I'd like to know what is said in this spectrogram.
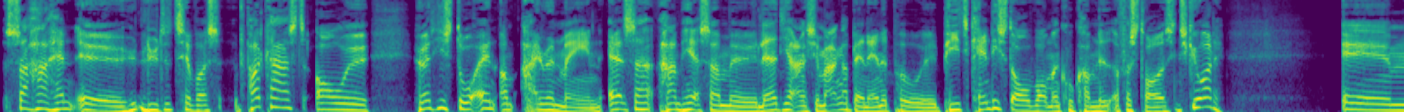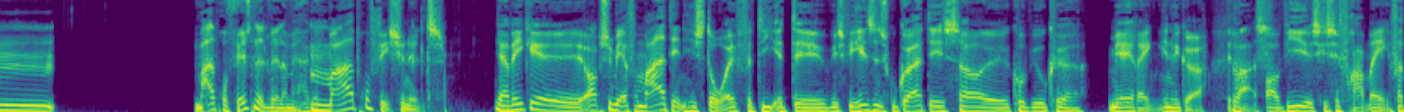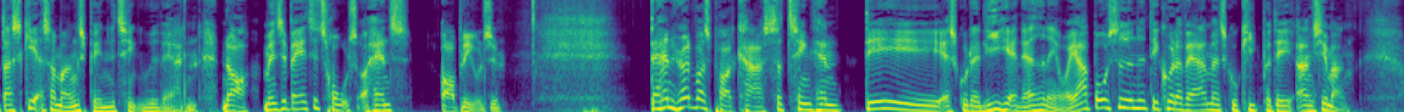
så har han øh, lyttet til vores podcast og øh, hørt historien om Iron Man. Altså ham her, som øh, lavede de her arrangementer, blandt andet på øh, Pete's Candy Store, hvor man kunne komme ned og få strøget sin skjorte. Øhm, Meget professionelt, vel at mærke. meget professionelt. Jeg vil ikke øh, opsummere for meget af den historie, fordi at øh, hvis vi hele tiden skulle gøre det, så øh, kunne vi jo køre mere i ring, end vi gør. Det var os. Og vi øh, skal se fremad, for der sker så mange spændende ting ude i verden. Nå, men tilbage til Troels og hans oplevelse. Da han hørte vores podcast, så tænkte han, det er sgu da lige her i nærheden af, hvor jeg er bosiddende. Det kunne da være, at man skulle kigge på det arrangement.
